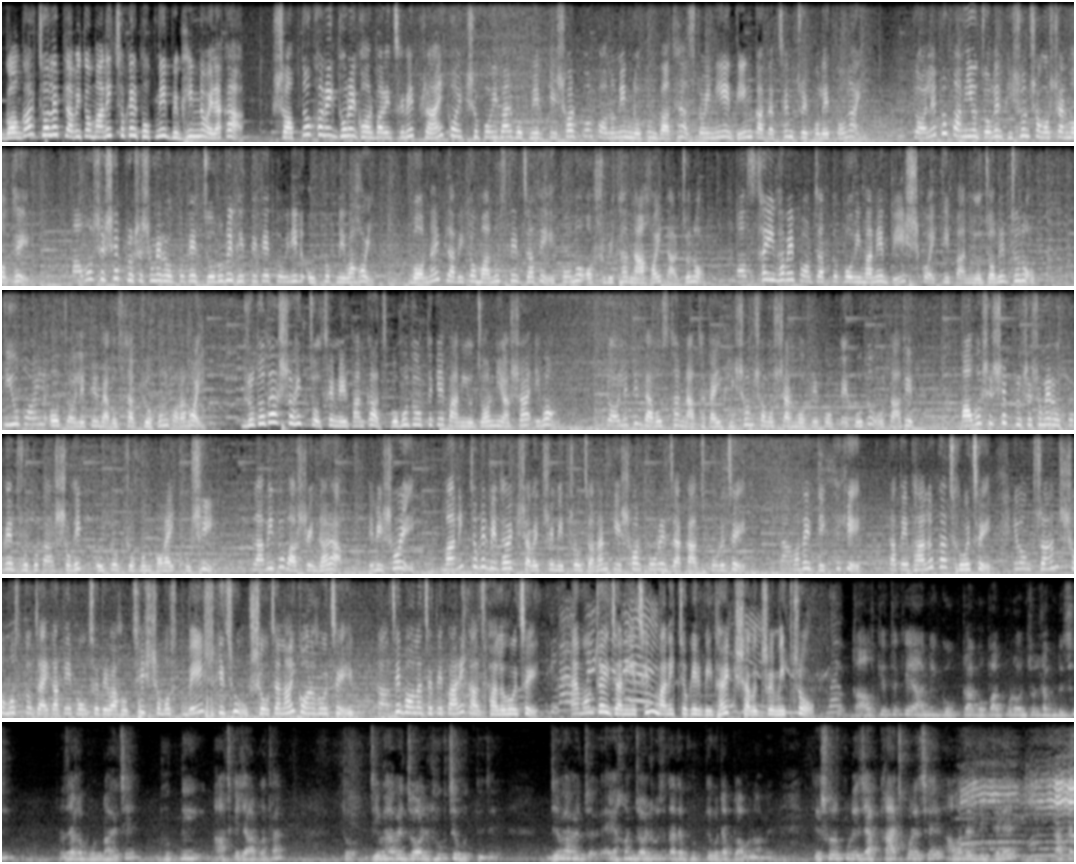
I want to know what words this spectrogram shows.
গঙ্গার জলে প্লাবিত মানিকচকের ভূতনির বিভিন্ন এলাকা। সপ্তাহখানেক ধরে ঘর ঘরবাড়ি ছেড়ে প্রায় কয়েকশো পরিবার ভূতনির কেশরপুর কলোনির নতুন বাঁধে আশ্রয় নিয়ে দিন কাটাচ্ছেন ট্রিপলের তলায়। টয়লেট ও পানীয় জলের ভীষণ সমস্যার মধ্যে। অবশেষে প্রশাসনের উদ্যোগে জরুরি ভিত্তিতে তৈরির উদ্যোগ নেওয়া হয়। বন্যায় প্লাবিত মানুষদের যাতে কোনো অসুবিধা না হয় তার জন্য অস্থায়ীভাবে পর্যাপ্ত পরিমাণে বেশ কয়েকটি পানীয় জলের জন্য টিউবওয়েল ও টয়লেটের ব্যবস্থা গ্রহণ করা হয়। দ্রুততার সহিত চলছে নির্মাণ কাজ। বহুদূর থেকে পানীয় জল নিয়ে আসা এবং টয়লেটের ব্যবস্থা না থাকায় ভীষণ সমস্যার মধ্যে পড়তে হতো তাদের। অবশেষে প্রশাসনের উদ্যোগে দ্রুততার সহিত উদ্যোগ গ্রহণ করায় খুশি প্লাবিত বাসিন্দারা। এ বিষয়ে মানিকচকের বিধায়ক সাবিত্রী মিত্র জানান, কেশরপুরে যা কাজ করেছে তা আমাদের দিক থেকে তাতে ভালো কাজ হয়েছে এবং ত্রাণ সমস্ত জায়গাতে পৌঁছে দেওয়া হচ্ছে। সমস্ত বেশ কিছু শৌচালয় করা হয়েছে। কাজে বলা যেতে পারে কাজ ভালো হয়েছে। এমনটাই জানিয়েছেন মানিকচকের বিধায়ক সাবিত্রী মিত্র। কালকে থেকে আমি গোপটা গোপালপুর অঞ্চলটা ঘুরেছি। যত জায়গায় বন্যা হয়েছে। ভূতনি আজকে যাওয়ার কথা। তো যেভাবে জল ঢুকছে ভূতনিতে, যেভাবে এখন জল ঢুকছে তাতে ভূতনি গোটা প্লাবন হবে। কেশরপুরে যা কাজ করেছে আমাদের দিক থেকে, তাতে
